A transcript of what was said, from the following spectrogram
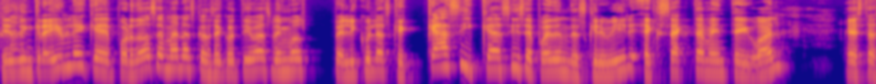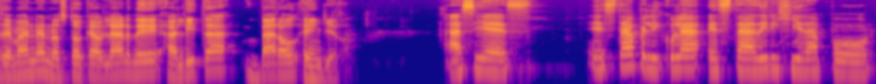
es increíble que por dos semanas consecutivas vimos películas que casi casi se pueden describir exactamente igual. Esta semana nos toca hablar de Alita Battle Angel. Así es. Esta película está dirigida por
